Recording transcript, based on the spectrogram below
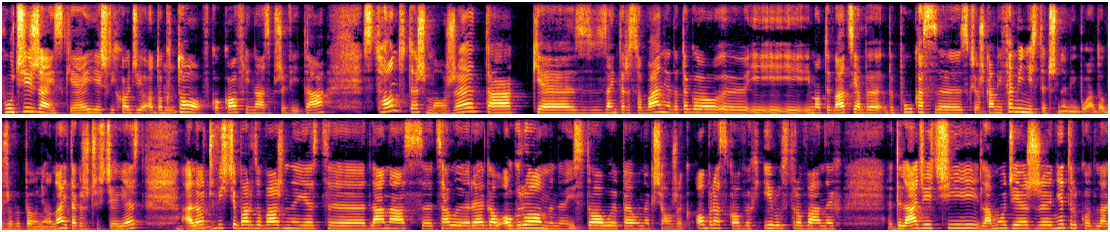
płci żeńskiej, jeśli chodzi o to, mhm. kto w Kokofli nas przywita. Stąd też może takie zainteresowanie do tego y, i, i, i motywacja, by, by półka z, z książkami feministycznymi była dobrze wypełniona i tak rzeczywiście jest, mhm. ale oczywiście bardzo ważny jest y, dla nas cały regał ogromny i stoły pełne książek obrazkowych, ilustrowanych, dla dzieci, dla młodzieży, nie tylko dla,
